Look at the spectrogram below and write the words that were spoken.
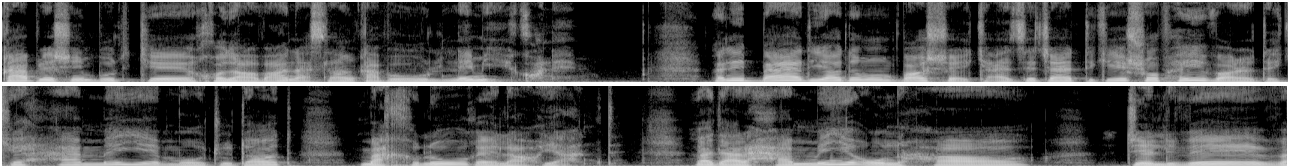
قبلش این بود که خداوند اصلا قبول نمی‌کنه. ولی بعد یادمون باشه که از یه جهت دیگه شبهی وارده که همه موجودات مخلوق الهیند و در همه اونها جلوه و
